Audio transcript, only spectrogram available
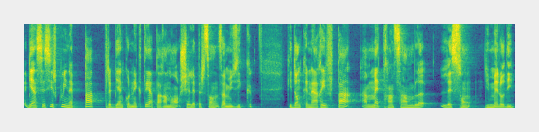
eh bien, ce circuit n'est pas très bien connecté apparemment chez les personnes à musique, qui donc n'arrivent pas à mettre ensemble les sons d'une mélodie.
